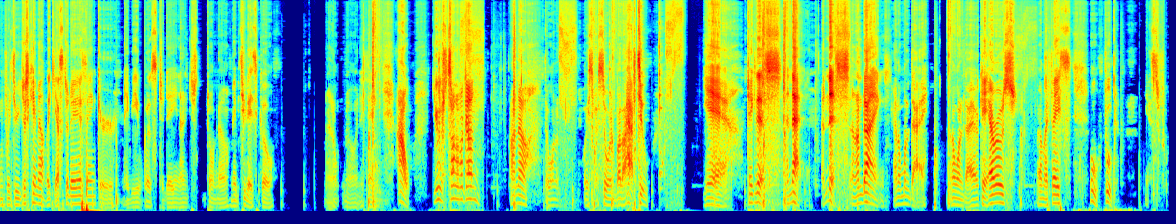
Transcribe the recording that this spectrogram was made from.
1.3 just came out like yesterday, I think, or maybe it was today, and I just don't know. Maybe two days ago. I don't know anything. Ow! You son of a gun! Oh no, don't want to waste my sword, but I have to. Yeah, take this, and that, and this, and I'm dying. I don't want to die. I don't want to die. Okay, arrows on my face. Ooh, food. Yes, food.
